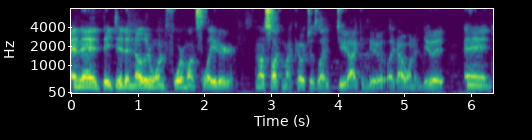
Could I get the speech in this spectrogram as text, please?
and then they did another one four months later, and I was talking to my coach. I was like, dude, I can do it. Like, I want to do it. And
